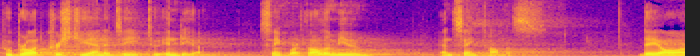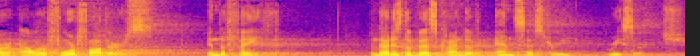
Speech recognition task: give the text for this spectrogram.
who brought Christianity to India St. Bartholomew and St. Thomas. They are our forefathers in the faith. And that is the best kind of ancestry research.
